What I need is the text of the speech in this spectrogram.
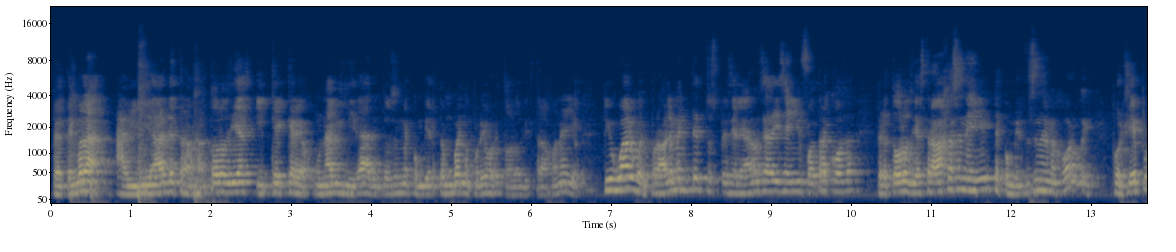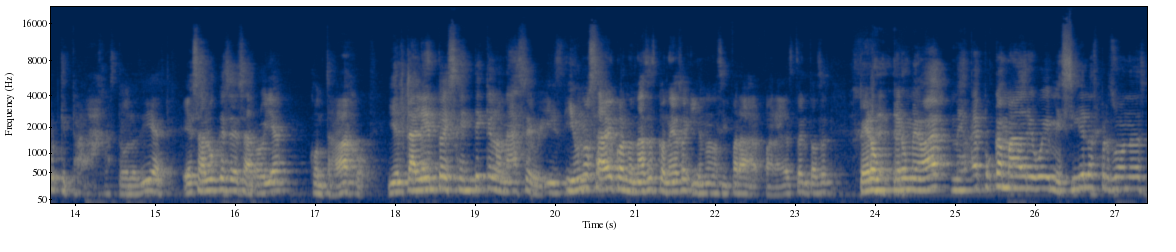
pero tengo la habilidad de trabajar todos los días y ¿qué creo? Una habilidad. Entonces me convierto en bueno, por ello, porque todos los días trabajo en ello. Tú igual, güey, probablemente tu especialidad no sea diseño y fue otra cosa, pero todos los días trabajas en ello y te conviertes en el mejor, güey. ¿Por qué? Porque trabajas todos los días. Es algo que se desarrolla con trabajo. Y el talento es gente que lo nace, güey. Y, y uno sabe cuando naces con eso y yo no nací para, para esto, entonces... Pero, pero me, va, me va de poca madre, güey. Me siguen las personas,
